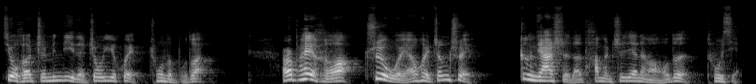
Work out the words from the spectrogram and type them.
就和殖民地的州议会冲突不断，而配合税务委员会征税，更加使得他们之间的矛盾凸显。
